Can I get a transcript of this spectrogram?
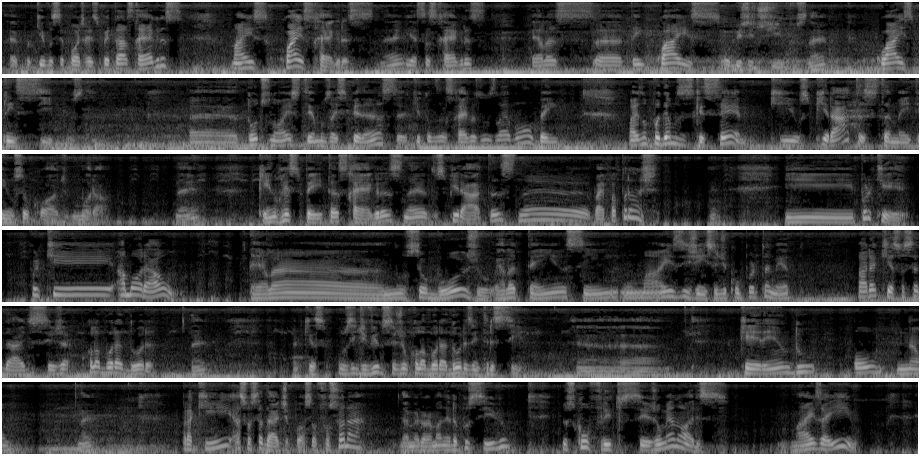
É porque você pode respeitar as regras, mas quais regras? Né? E essas regras, elas uh, têm quais objetivos, né? Quais princípios? Né? É, todos nós temos a esperança que todas as regras nos levam ao bem. Mas não podemos esquecer que os piratas também têm o seu código moral. né? Quem não respeita as regras né, dos piratas né, vai para prancha. Né? E por quê? Porque a moral, ela no seu bojo, ela tem assim uma exigência de comportamento para que a sociedade seja colaboradora, né? Para que os indivíduos sejam colaboradores entre si, uh, querendo ou não, né? Para que a sociedade possa funcionar da melhor maneira possível e os conflitos sejam menores. Mas aí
